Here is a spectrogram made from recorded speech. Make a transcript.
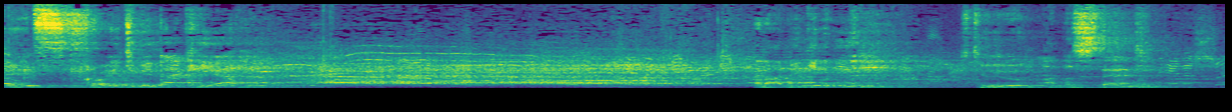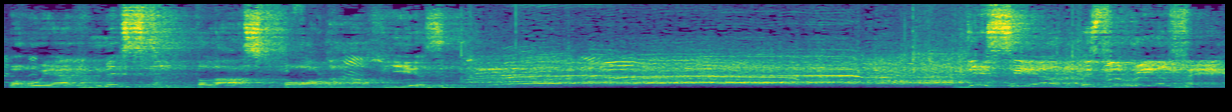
It's great to be back here. And I begin to understand what we have missed the last four and a half years. This here is the real thing.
